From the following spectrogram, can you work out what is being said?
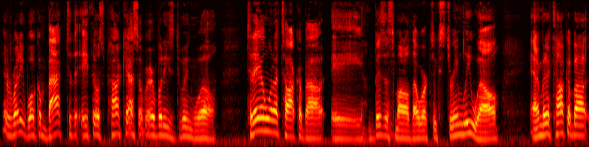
Hey everybody, welcome back to the Athos podcast. Hope everybody's doing well. Today, I want to talk about a business model that works extremely well, and I'm going to talk about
